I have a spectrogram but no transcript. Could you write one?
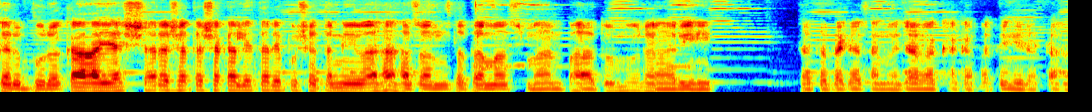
कर्पूरकायः शरशतशकलितरिपुशतनिवहः सन्ततमस्मान् पातु मुरारिः सततकसमजवखकपतिनिरतः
